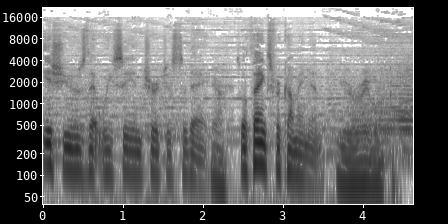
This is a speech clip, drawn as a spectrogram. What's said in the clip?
issues that we see in churches today. Yeah. So thanks for coming in. You're very welcome.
